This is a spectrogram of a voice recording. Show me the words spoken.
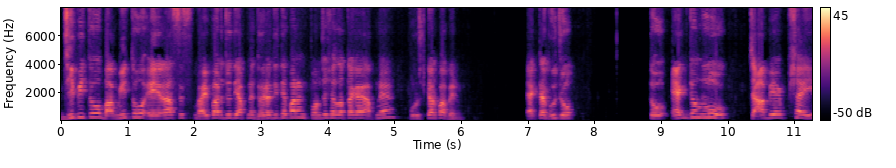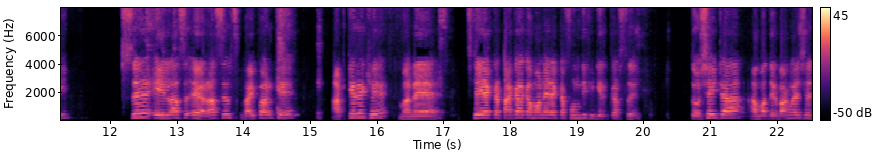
জীবিত বা মৃত এই রাসিস ভাইপার যদি আপনি ধরে দিতে পারেন, পঞ্চাশ হাজার টাকায় আপনি পুরস্কার পাবেন। একটা গুজব। তো একজন লোক চা ব্যবসায়ী সে এই লাস- রাসেলস ভাইপারকে আটকে রেখে মানে সে একটা টাকা কামানোর একটা ফন্দি ফিকির করছে। তো সেইটা আমাদের বাংলাদেশে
